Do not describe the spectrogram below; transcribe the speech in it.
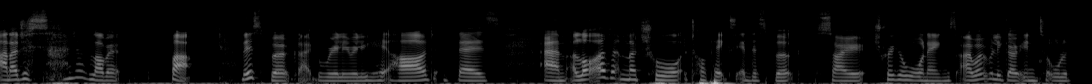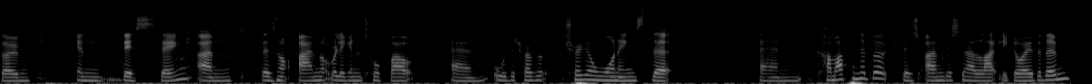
and I just I just love it. But this book like really really hit hard. There's um, a lot of mature topics in this book, so trigger warnings. I won't really go into all of them in this thing. Um, there's not. I'm not really going to talk about um, all the trigger trigger warnings that um, come up in the book. I'm just going to lightly go over them,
